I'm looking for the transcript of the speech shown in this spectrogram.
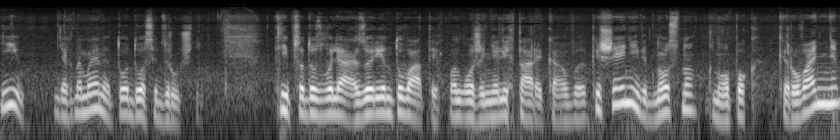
і, як на мене, то досить зручно. Кліпса дозволяє зорієнтувати положення ліхтарика в кишені відносно кнопок керування,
